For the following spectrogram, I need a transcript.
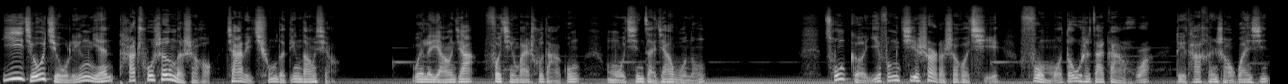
一九九零年，他出生的时候，家里穷得叮当响。为了养家，父亲外出打工，母亲在家务农。从葛一峰记事的时候起，父母都是在干活，对他很少关心。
